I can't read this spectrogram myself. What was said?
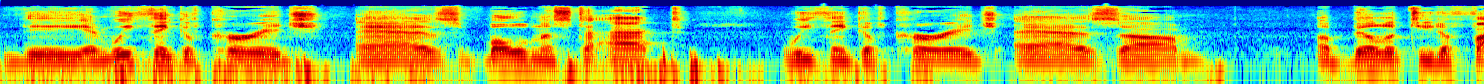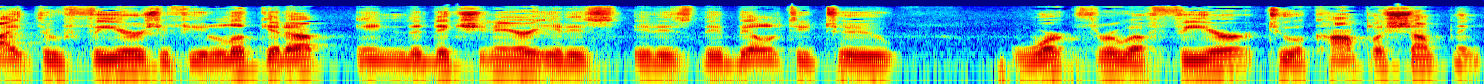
The and we think of courage as boldness to act. We think of courage as um, ability to fight through fears. If you look it up in the dictionary, it is it is the ability to work through a fear to accomplish something.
